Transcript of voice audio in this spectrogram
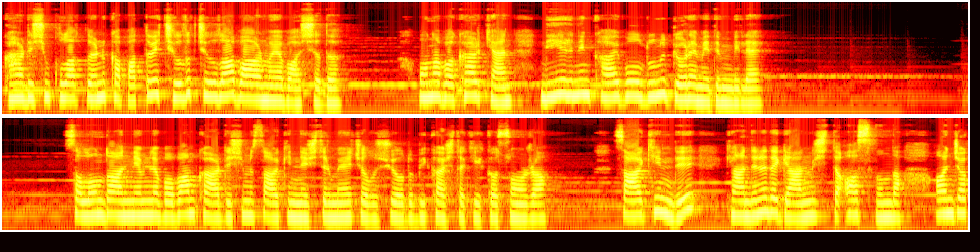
kardeşim kulaklarını kapattı ve çığlık çığlığa bağırmaya başladı. Ona bakarken diğerinin kaybolduğunu göremedim bile. Salonda annemle babam kardeşimi sakinleştirmeye çalışıyordu birkaç dakika sonra. Sakindi, kendine de gelmişti aslında ancak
